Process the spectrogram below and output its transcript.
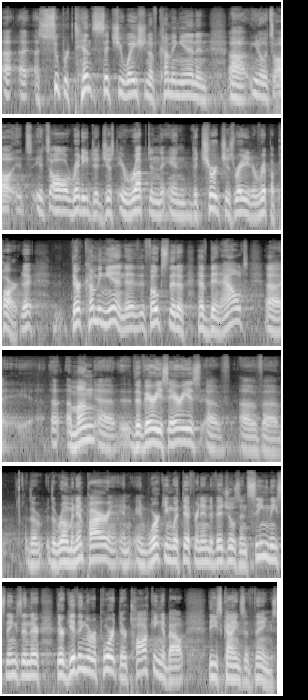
a, a, a, super tense situation of coming in and, uh, you know, it's all, it's, it's all ready to just erupt and the, and the church is ready to rip apart. They're, they're coming in. Uh, the folks that have, have been out uh, among uh, the various areas of, of uh, the, the Roman Empire and, and, and, working with different individuals and seeing these things, and they're, they're giving a report, they're talking about these kinds of things.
